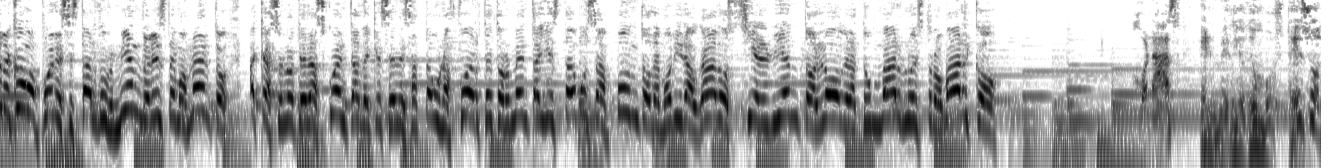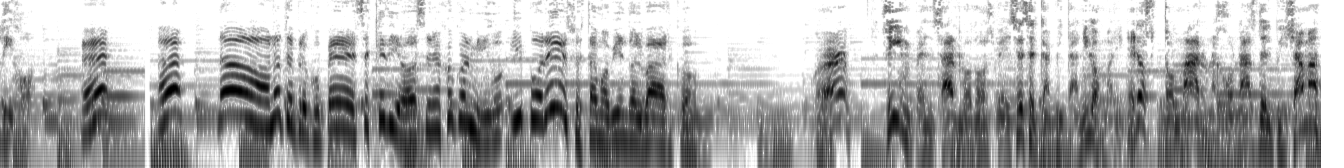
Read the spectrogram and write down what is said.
¿Pero cómo puedes estar durmiendo en este momento? ¿Acaso no te das cuenta de que se desató una fuerte tormenta y estamos a punto de morir ahogados si el viento logra tumbar nuestro barco? Jonás, en medio de un bostezo, dijo. ¿Eh? ¿Ah? No, no te preocupes, es que Dios se enojó conmigo y por eso está moviendo el barco. ¿Eh? Sin pensarlo dos veces, el capitán y los marineros tomaron a Jonás del pijama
